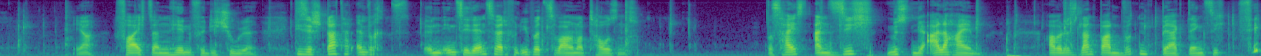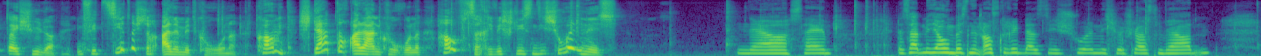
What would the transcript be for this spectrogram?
ja, fahre ich dann hin für die Schule. Diese Stadt hat einfach einen Inzidenzwert von über 200.000. Das heißt, an sich müssten wir alle heim. Aber das Land Baden-Württemberg denkt sich, fickt euch Schüler, infiziert euch doch alle mit Corona. Kommt, sterbt doch alle an Corona. Hauptsache, wir schließen die Schulen nicht. Ja, same. Das hat mich auch ein bisschen aufgeregt, dass die Schulen nicht geschlossen werden.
